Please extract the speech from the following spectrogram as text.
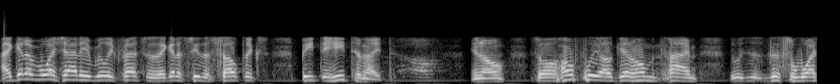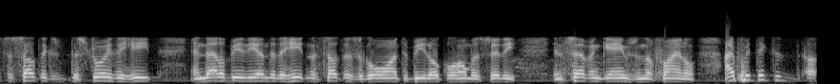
I got to rush out of here really fast because I got to see the Celtics beat the Heat tonight. You know, so hopefully I'll get home in time just to watch the Celtics destroy the Heat, and that'll be the end of the Heat, and the Celtics will go on to beat Oklahoma City in seven games in the final. I predicted uh,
